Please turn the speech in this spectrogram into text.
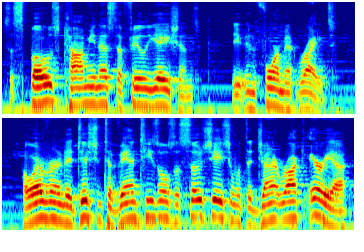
supposed communist affiliations, the informant writes. However, in addition to Van Teasel's association with the Giant Rock area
